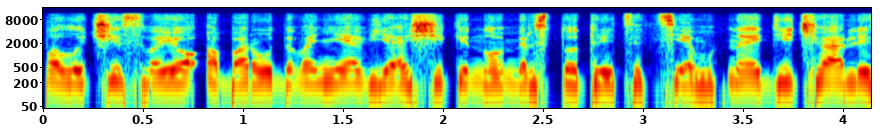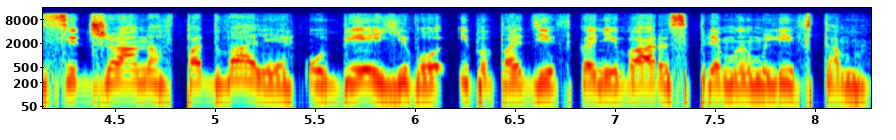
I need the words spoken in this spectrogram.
Получи свое оборудование в ящике номер 137. Найди Чарли Сиджана в подвале, убей его и попади в канивары с прямым лифтом.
